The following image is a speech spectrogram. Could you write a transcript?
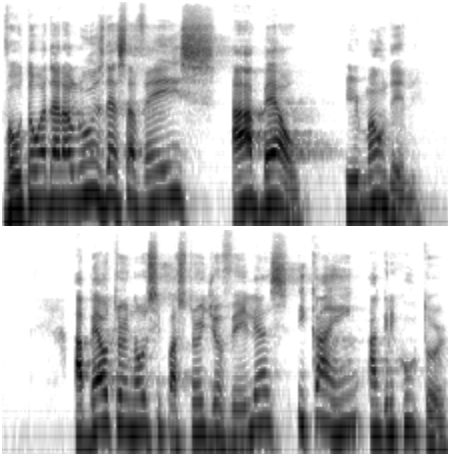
Voltou a dar à luz dessa vez a Abel, irmão dele. Abel tornou-se pastor de ovelhas e Caim agricultor.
